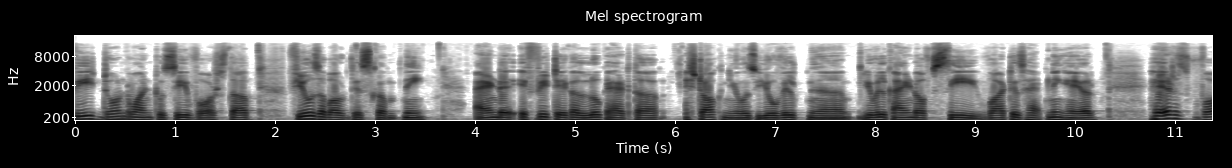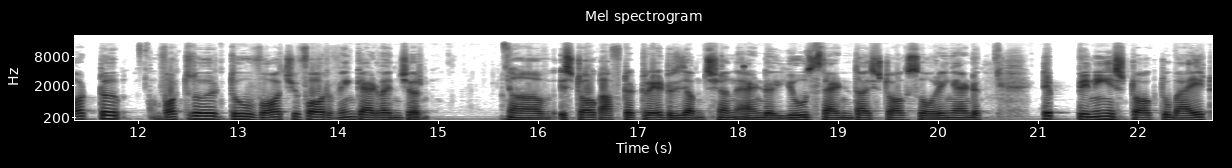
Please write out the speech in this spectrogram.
we don't want to see what's the views about this company. And if we take a look at the stock news you will uh, you will kind of see what is happening here. Here's what uh, what to, watch for Vinco Venture uh, stock after trade resumption and use and the stock soaring and tip penny stock to buy it.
